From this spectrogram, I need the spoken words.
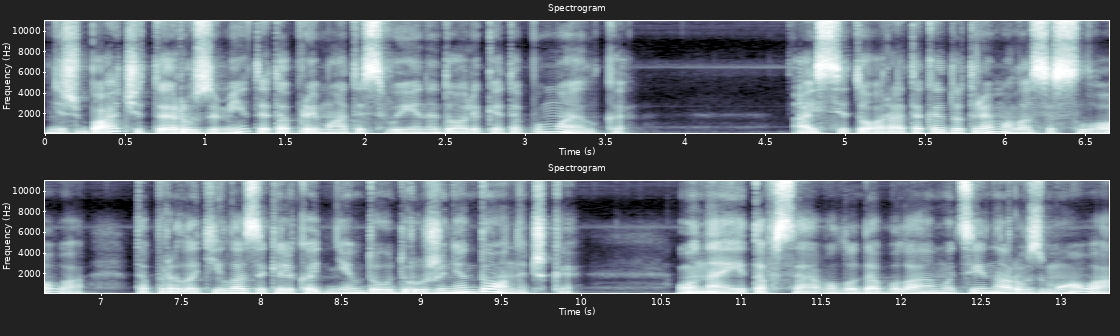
ніж бачити, розуміти та приймати свої недоліки та помилки. Айсідора таки дотрималася слова та прилетіла за кілька днів до одруження донечки. У неї та Всеволода була емоційна розмова,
